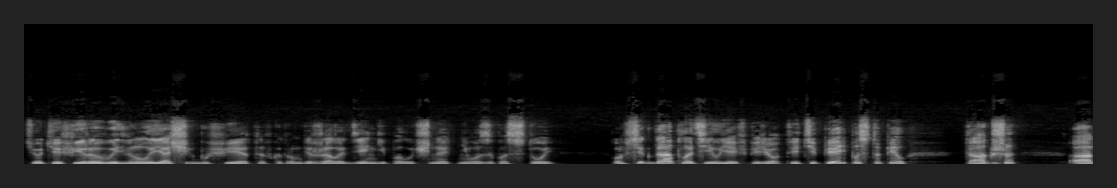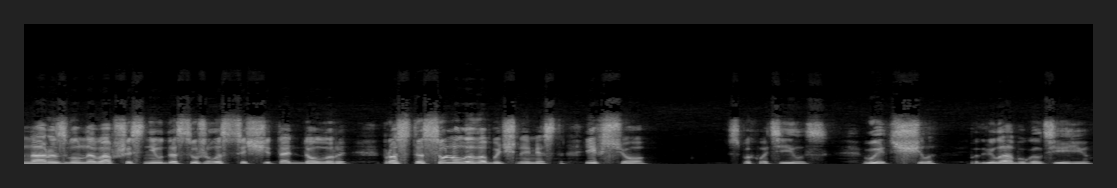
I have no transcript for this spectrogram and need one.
Тетя Фира выдвинула ящик буфета, в котором держала деньги, полученные от него за постой. Он всегда платил ей вперед, и теперь поступил так же. Она, разволновавшись, не удосужилась сосчитать доллары, просто сунула в обычное место и все. Спохватилась, вытащила, подвела бухгалтерию.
